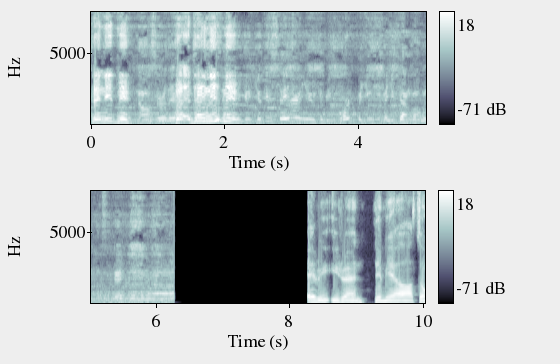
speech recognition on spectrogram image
They need me. No, sir. They, They- have to they do need that. me. You, you can stay there and you can be court, but you but you can't go with us. Okay? အဲ့ဒီအီရန်လင်မယားစုံ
